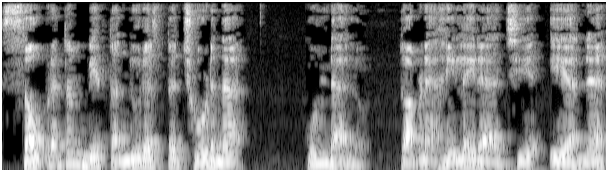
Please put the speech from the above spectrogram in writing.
સૌપ્રથમ બે તંદુરસ્ત છોડના કુંડાલો. તો આપણે અહીં લઈ રહ્યા છીએ એ અને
